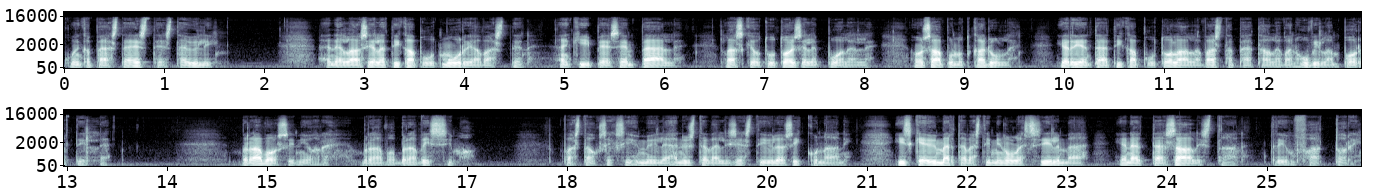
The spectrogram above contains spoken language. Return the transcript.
Kuinka päästä esteestä yli? Hänellä on siellä tikapuut muuria vasten. Hän kiipee sen päälle, laskeutuu toiselle puolelle, on saapunut kadulle ja rientää tikapuut olalla vastapäätä olevan huvilan portille. Bravo, signore, bravo, bravissimo. Vastaukseksi hymyilee hän ystävällisesti ylös ikkunaani, iskee ymmärtävästi minulle silmää ja näyttää saalistaan, triumfaattori.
